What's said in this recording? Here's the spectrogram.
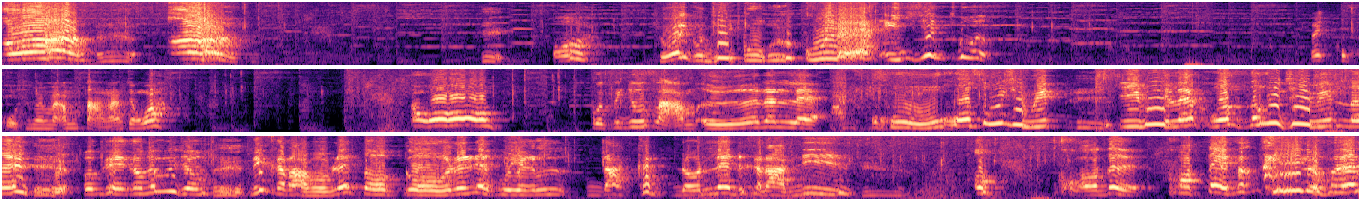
โอ้โอ้โอ้ช่วยกูทีกู กูแหลกไอ้เหี้ยทั่วเฮ้ย โอ้โหทำไมมันอมตะนั้นจังวะเอาเอาเอากดสกิลสามเออ นั่นแหละ โอ้โห โคตรสู้ชีวิต EP แรกโคตรสู้ชีวิตเลย โอเคครับท่านผู้ชม นี่ขนาดผมเล่นโตโกงแล้วเนี่ย กูยังดักขัดโดนเล่นขนาดนี้ โอ้ ขอเตะขอเตะสักทีเถอะเพื่อน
